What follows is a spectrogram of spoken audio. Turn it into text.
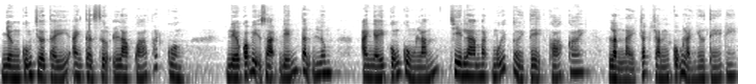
nhưng cũng chưa thấy anh thật sự là quá phát cuồng. Nếu có bị dọa đến tận lông, anh ấy cũng cùng lắm, chỉ là mặt mũi tồi tệ có coi, lần này chắc chắn cũng là như thế đi.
